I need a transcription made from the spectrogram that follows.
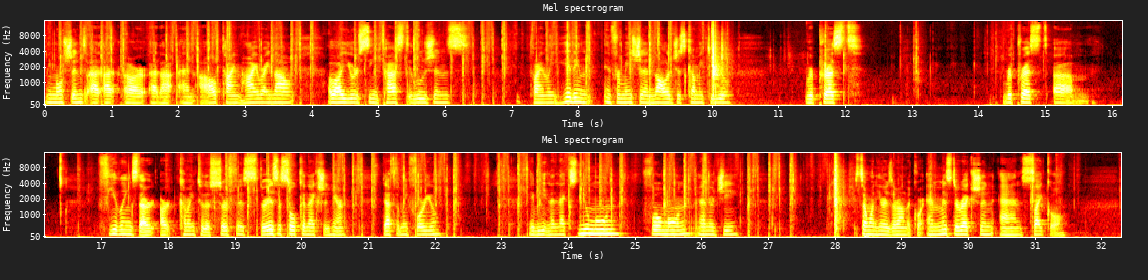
Emotions at, at, are at a, an all-time high right now. A lot of you are seeing past illusions. Finally, hidden information and knowledge is coming to you repressed repressed um, feelings that are, are coming to the surface. There is a soul connection here, definitely for you. Maybe in the next new moon, full moon energy. Someone here is around the corner. And misdirection and cycle.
